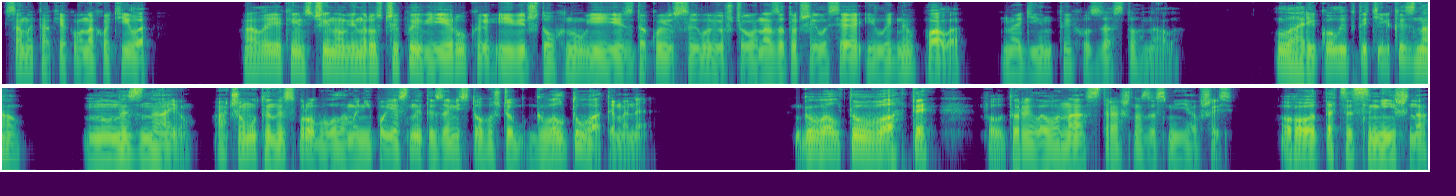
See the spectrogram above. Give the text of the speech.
саме так, як вона хотіла, але якимсь чином він розчепив її руки і відштовхнув її з такою силою, що вона заточилася і ледь не впала. Надін тихо застогнала. Ларі, коли б ти тільки знав. Ну, не знаю. А чому ти не спробувала мені пояснити замість того, щоб гвалтувати мене? Гвалтувати, повторила вона, страшно засміявшись. О, та це смішно.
